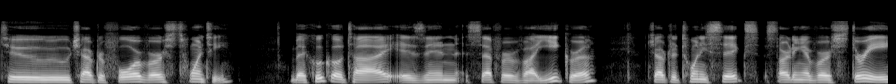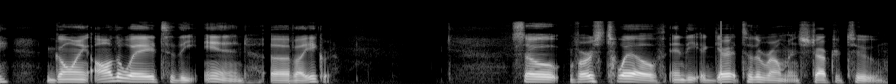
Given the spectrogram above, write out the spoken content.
to chapter 4, verse 20. Bechukotai is in Sefer Vayikra, chapter 26, starting at verse 3, going all the way to the end of Vayikra. So, verse 12 in the Agarit to the Romans, chapter 2.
